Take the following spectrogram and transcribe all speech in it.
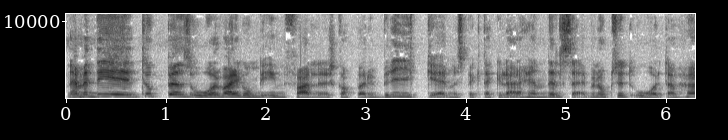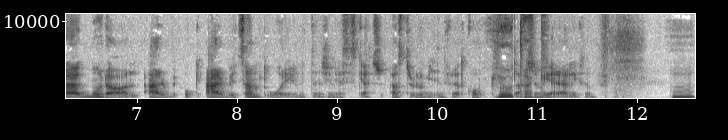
Nej men det är tuppens år. Varje gång det infaller skapar rubriker med spektakulära händelser. Men också ett år av hög moral arb och arbetsamt år enligt den kinesiska ast- astrologin. För att Jo, kortfattat tack. summera liksom. Mm.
